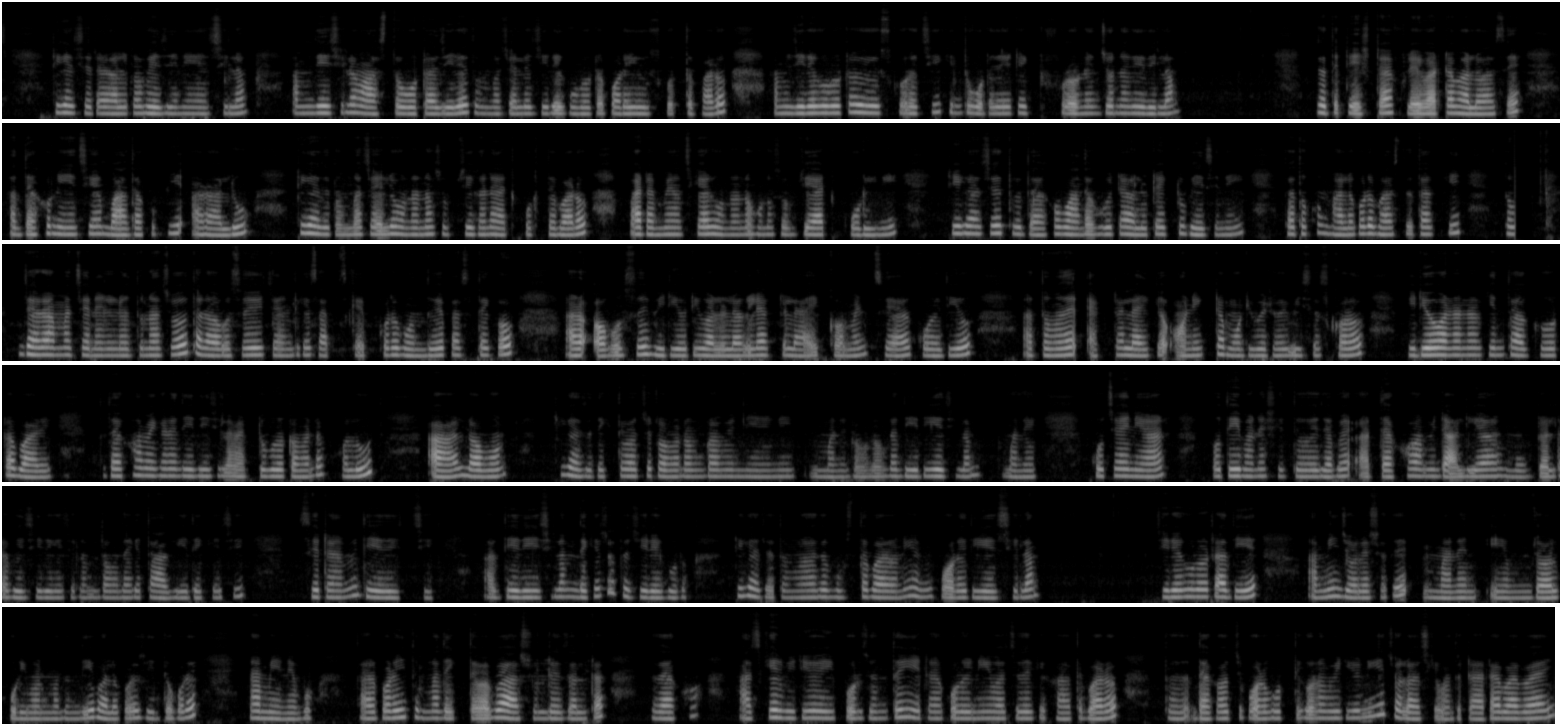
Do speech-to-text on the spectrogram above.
ঠিক আছে, সেটা হালকা ভেজে নিয়েছিলাম। আমি দিয়েছিলাম আস্ত গোটা জিরে, তোমরা চাইলে জিরে গুঁড়োটা পরে ইউজ করতে পারো। আমি জিরে গুঁড়োটাও ইউজ করেছি, কিন্তু গোটা জিরেটা একটু ফোড়নের জন্য দিয়ে দিলাম। যাতে টেস্টটা ফ্লেভারটা ভালো আসে। আর দেখো নিয়েছি আমি বাঁধাকপি আর আলু। ঠিক আছে, তোমরা চাইলে অন্যান্য সবজি এখানে অ্যাড করতে পারো। বাট আমি আজকে আর অন্যান্য কোনো সবজি অ্যাড করিনি। ঠিক আছে, তো দেখো বাঁধাকপিটা, আলুটা একটু ভেজে নিই। ততক্ষণ ভালো করে ভাজতে থাকি। তো যারা আমার চ্যানেলে নতুন আছো, তারা অবশ্যই ওই চ্যানেলটিকে সাবস্ক্রাইব করে বন্ধু হয়ে পাশে থেকো। আর অবশ্যই ভিডিওটি ভালো লাগলে একটা লাইক কমেন্ট শেয়ার করে দিও। আর তোমাদের একটা লাইকে অনেকটা মোটিভেট হয়ে বিশ্বাস করো। ভিডিও বানানোর কিন্তু আগ্রহটা বাড়ে। তো দেখো আমি এখানে দিয়ে দিয়েছিলাম এক টুকরো টমেটো, হলুদ আর লবণ, ঠিক আছে? দেখতে পাচ্ছ টমেটোটা আমি নিয়ে নিই মানে টমেটোটা দিয়ে দিয়েছিলাম মানে কোচায় নেওয়ার ওতেই মানে সিদ্ধ হয়ে যাবে। আর দেখো আমি ডালিয়া আর মুগ ডালটা ভিজিয়ে রেখেছিলাম তোমাদেরকে তো আগেই দেখেছি, সেটা আমি দিয়ে দিচ্ছি। আর দিয়ে দিয়েছিলাম, দেখেছ তো? জিরে গুঁড়ো, ঠিক আছে? তোমরা হয়তো বুঝতে পারো আমি পরে দিয়েছিলাম। জিরে গুঁড়োটা দিয়ে আমি জলের সাথে মানে জল পরিমাণ মতন দিয়ে ভালো করে সিদ্ধ করে নামিয়ে নেব। তারপরেই তোমরা দেখতে পাবে আসল রেজাল্টটা দেখো, আজকের ভিডিও এই পর্যন্তই। এটা করে নিয়ে বাচ্চাদেরকে খাওয়াতে পারো। তো দেখা হচ্ছে পরবর্তী কোনো ভিডিও নিয়ে। চলো আজকের মতো, টাটা বাই বাই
